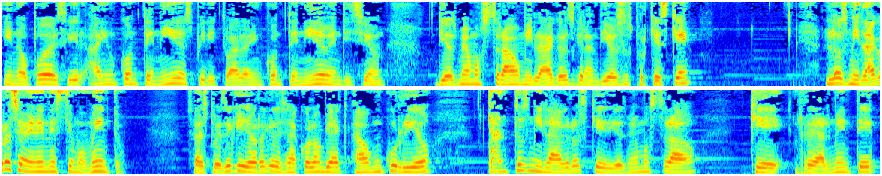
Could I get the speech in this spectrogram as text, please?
y no puedo decir, hay un contenido espiritual, hay un contenido de bendición. Dios me ha mostrado milagros grandiosos, porque es que los milagros se ven en este momento. O sea, después de que yo regresé a Colombia, han ocurrido tantos milagros que Dios me ha mostrado que realmente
